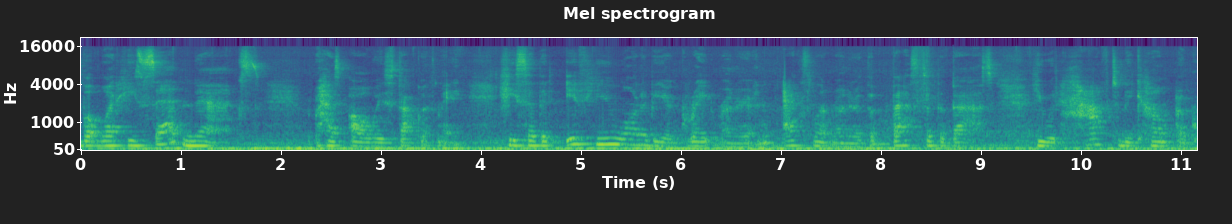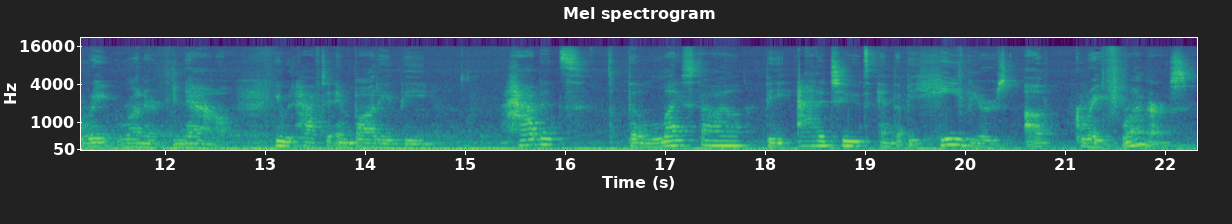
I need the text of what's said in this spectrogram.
But what he said next has always stuck with me. He said that if you want to be a great runner, an excellent runner, the best of the best, you would have to become a great runner now. You would have to embody the habits, the lifestyle, the attitudes, and the behaviors of great runners.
